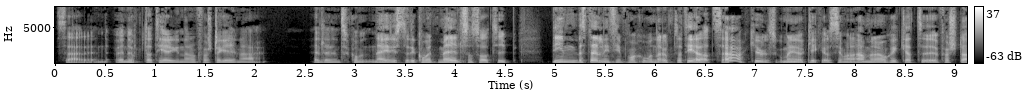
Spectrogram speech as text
så här, en, en uppdatering när de första grejerna eller så kom, nej, just det, det kom ett mejl som sa typ din beställningsinformation har uppdaterats. Ja, kul, så går man in och klickar och ser man, ja men de har skickat eh, första,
